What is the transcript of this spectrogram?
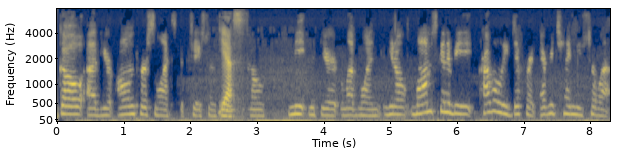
go of your own personal expectations. Yes. So meet with your loved one. You know, mom's going to be probably different every time you show up,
